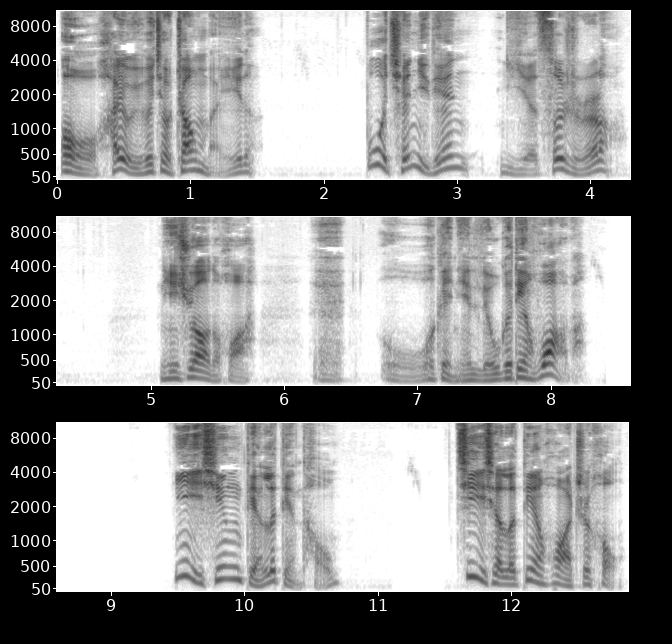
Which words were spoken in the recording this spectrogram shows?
哦，还有一个叫张梅的，不过前几天也辞职了。您需要的话，呃，我给您留个电话吧。易兴点了点头，记下了电话之后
